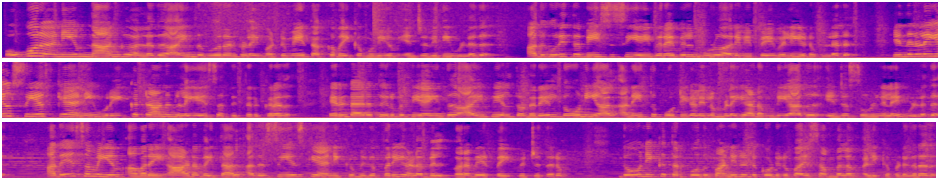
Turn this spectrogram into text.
ஒவ்வொரு அணியும் நான்கு அல்லது ஐந்து வீரர்களை மட்டுமே தக்க வைக்க முடியும் என்ற விதி உள்ளது. அது குறித்து பிசிசிஐ விரைவில் முழு அறிவிப்பை வெளியிட உள்ளது. இந்த நிலையில் சிஎஸ்கே அணி ஒரு இக்கட்டான நிலையை சந்தித்திருக்கிறது. இரண்டாயிரத்தி இருபத்தி ஐந்து ஐபிஎல் தொடரில் தோனியால் அனைத்து போட்டிகளிலும் விளையாட முடியாது என்ற சூழ்நிலை உள்ளது. அதே சமயம் அவரை ஆட வைத்தால் அது சிஎஸ்கே அணிக்கு மிகப்பெரிய அளவில் வரவேற்பை பெற்றுத்தரும். தோனிக்கு தற்போது பன்னிரண்டு கோடி ரூபாய் சம்பளம் அளிக்கப்படுகிறது.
